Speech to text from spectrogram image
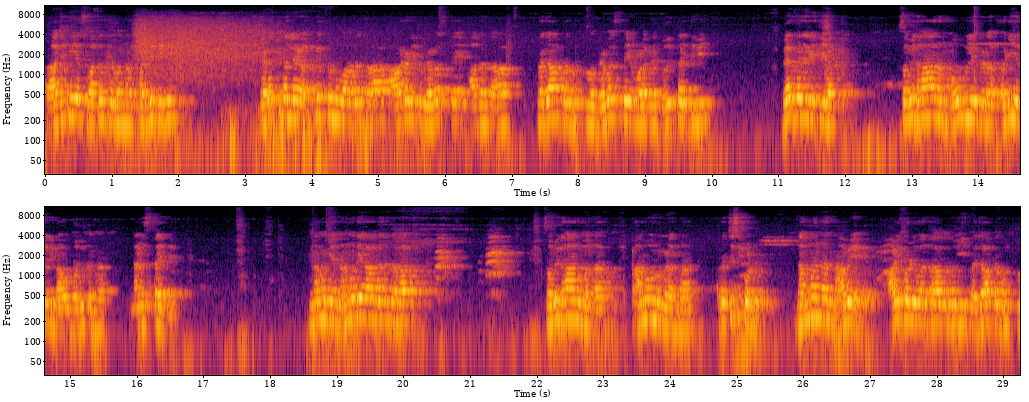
ರಾಜಕೀಯ ಸ್ವಾತಂತ್ರ್ಯವನ್ನು ಪಡೆದಿದ್ದೀವಿ. ಜಗತ್ತಿನಲ್ಲೇ ಅತ್ಯುತ್ತಮವಾದಂತಹ ಆಡಳಿತ ವ್ಯವಸ್ಥೆ ಆದಂತಹ ಪ್ರಜಾಪ್ರಭುತ್ವ ವ್ಯವಸ್ಥೆಯ ಒಳಗಡೆ ಬದುಕ್ತಾ ಇದ್ದೀವಿ. ಬೇರೆ ಬೇರೆ ರೀತಿಯ ಸಂವಿಧಾನ ಮೌಲ್ಯಗಳ ಅಡಿಯಲ್ಲಿ ನಾವು ಬದುಕನ್ನು ನಡೆಸ್ತಾ ಇದ್ದೇವೆ. ನಮಗೆ ನಮ್ಮದೇ ಆದಂತಹ ಸಂವಿಧಾನವನ್ನು, ಕಾನೂನುಗಳನ್ನು ರಚಿಸಿಕೊಂಡು ನಮ್ಮನ್ನು ನಾವೇ ಆಳಿಕೊಳ್ಳುವಂತಹ ಒಂದು ಈ ಪ್ರಜಾಪ್ರಭುತ್ವ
